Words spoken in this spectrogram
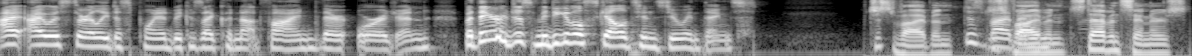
I, I was thoroughly disappointed because I could not find their origin. But they are just medieval skeletons doing things. Just vibing. Just Just vibing. vibing. Stabbing sinners.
